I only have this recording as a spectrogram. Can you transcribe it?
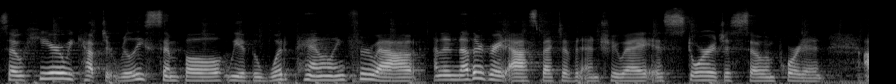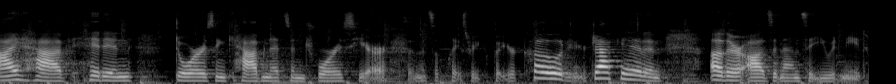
So here we kept it really simple. We have the wood paneling throughout. And another great aspect of an entryway is storage is so important. I have hidden doors and cabinets and drawers here. And it's a place where you can put your coat and your jacket and other odds and ends that you would need.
